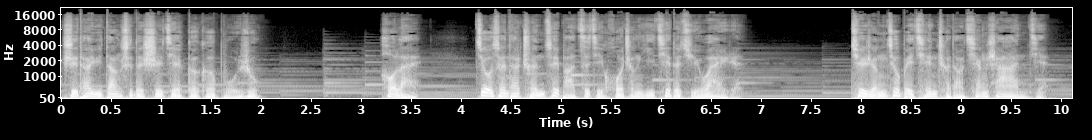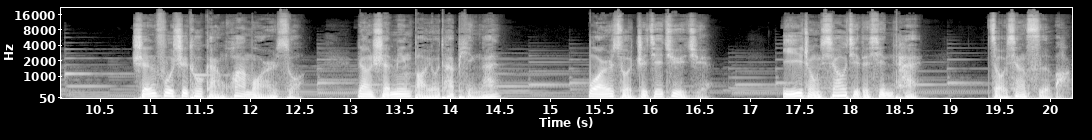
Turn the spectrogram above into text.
使他与当时的世界格格不入。后来，就算他纯粹把自己活成一切的局外人，却仍旧被牵扯到枪杀案件。神父试图感化莫尔索，让神明保佑他平安。莫尔索直接拒绝，以一种消极的心态走向死亡。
